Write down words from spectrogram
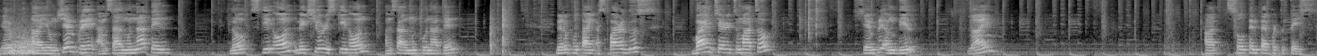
Meron po tayong, syempre, ang salmon natin. No? Skin on. Make sure skin on ang salmon po natin. Meron po tayong asparagus. Vine cherry tomato. Siyempre, ang dill, lime, at salt and pepper to taste.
